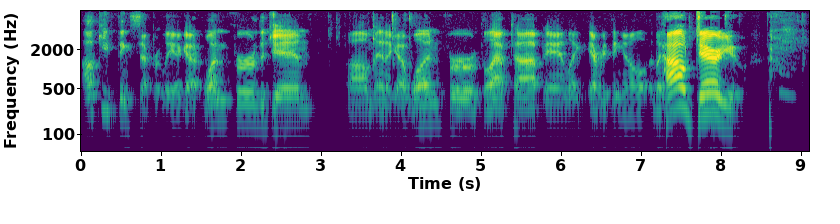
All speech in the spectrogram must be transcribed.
I'll keep things separately. I got one for the gym, um, and I got one for the laptop and like everything else. Like, How dare you?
